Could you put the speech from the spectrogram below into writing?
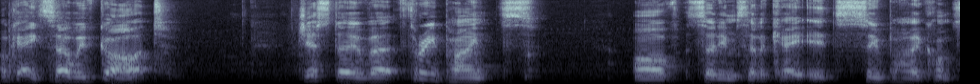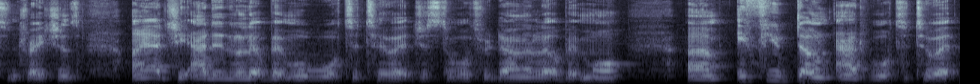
Okay, so we've got just over three pints of sodium silicate. It's super high concentrations. I actually added a little bit more water to it just to water it down a little bit more. Um, if you don't add water to it,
